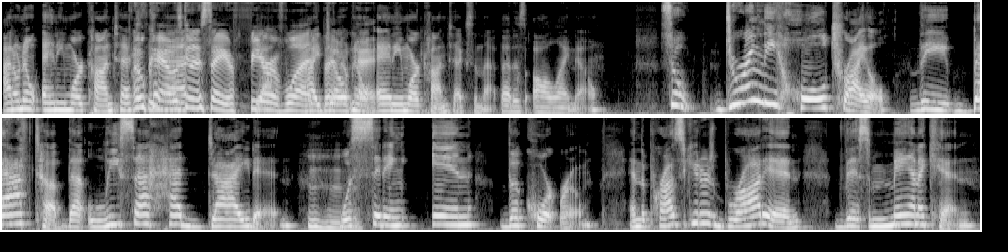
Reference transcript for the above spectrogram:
I don't know any more context. Okay, than I was going to say a fear Yeah, of what? I but don't know any more context than that. That is all I know. So during the whole trial, the bathtub that Lisa had died in Mm-hmm. was sitting in the courtroom. And the prosecutors brought in this mannequin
